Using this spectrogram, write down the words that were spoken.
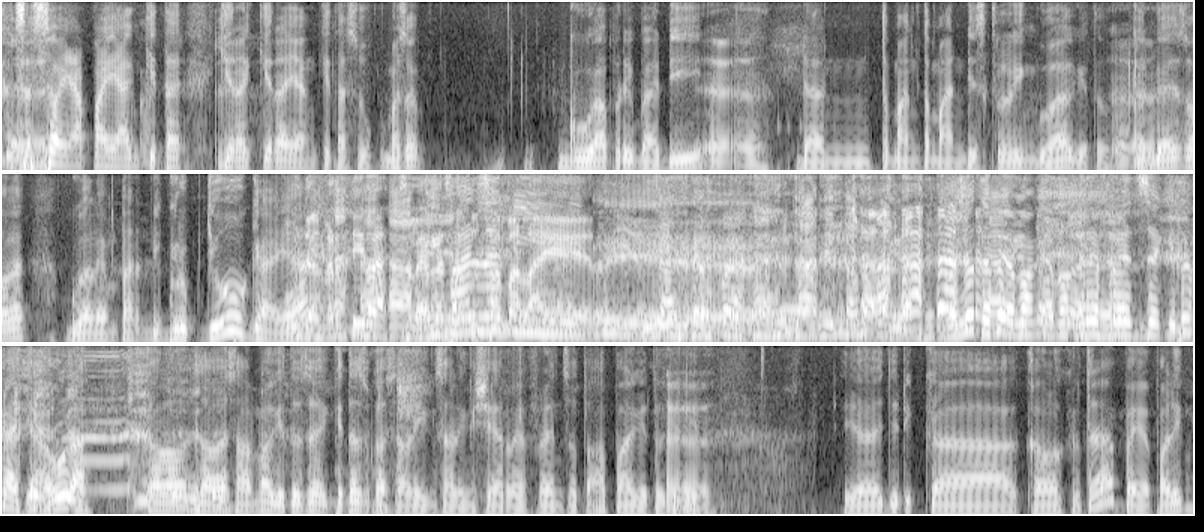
Sesuai apa yang kita kira-kira yang kita suka. Maksud gua pribadi Heeh. dan teman-teman di sekeliling gua gitu kan biasanya soalnya gua lempar di grup juga ya Udah ngerti lah selera satu sama nih? lain. Iya. Cari tempat, cari tempat. Maksudnya tapi emang emang referensi kita nggak jauh lah. Kalau sama-sama gitu saya kita suka saling saling share reference atau apa gitu. Jadi Heeh. ya jadi ka- kalau kita apa ya paling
